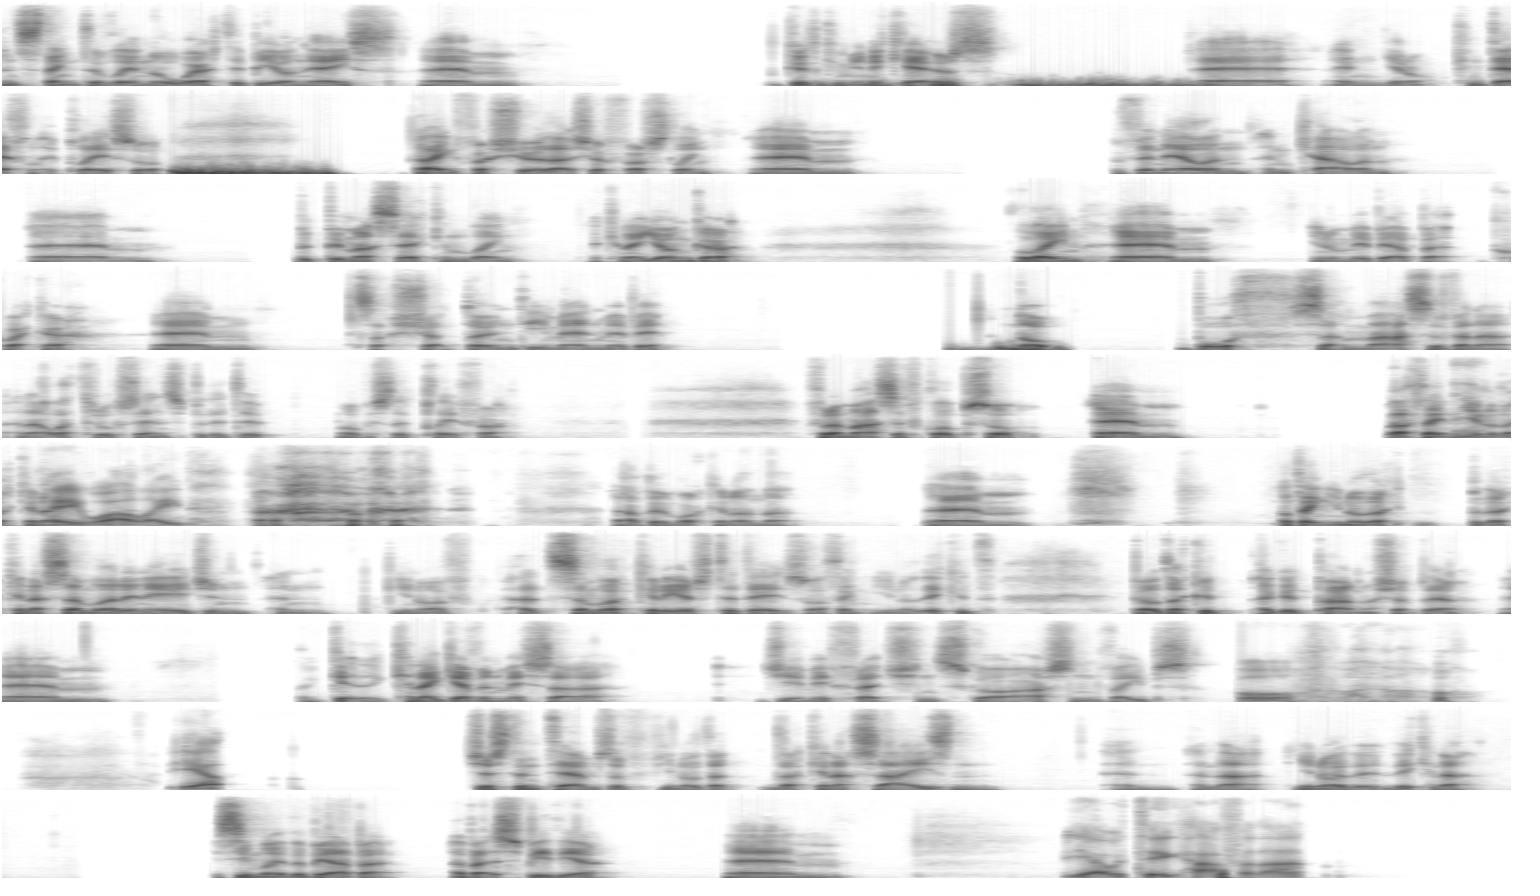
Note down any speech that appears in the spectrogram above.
instinctively know where to be on the ice. Um, good communicators, uh, and you know can definitely play. So I think for sure that's your first line. Um, Vinnell and, and Callan um, would be my second line. A kind of younger line, um, you know, maybe a bit quicker, um, sort of shut down D men, maybe. Not both sort of massive in a in a literal sense, but they do obviously play for for a massive club. So um, I think you know they're kind of. Hey, what a line! I've been working on that. Um, I think you know they're but they're kind of similar in age and and you know have had similar careers to date, so I think you know they could build a good a good partnership there. Um, get, kind of giving me sort of Jamie Fritsch and Scott Arson vibes. Oh, yeah. Just in terms of you know that their kind of size and and and that you know they, they kind of seem like they'll be a bit a bit speedier. Um, yeah, I would take half of that.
